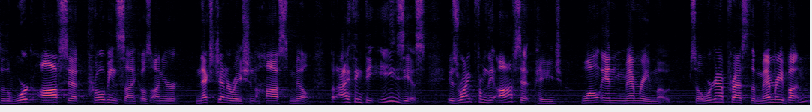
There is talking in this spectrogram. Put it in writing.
to the work offset probing cycles on your next generation Haas mill. But I think the easiest is right from the offset page while in memory mode. So we're going to press the memory button,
